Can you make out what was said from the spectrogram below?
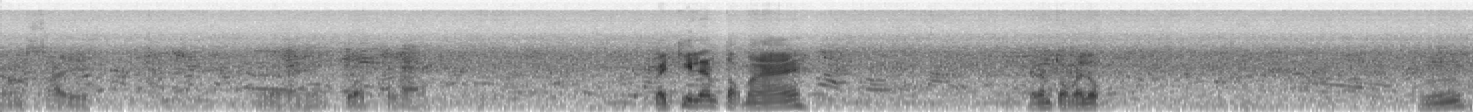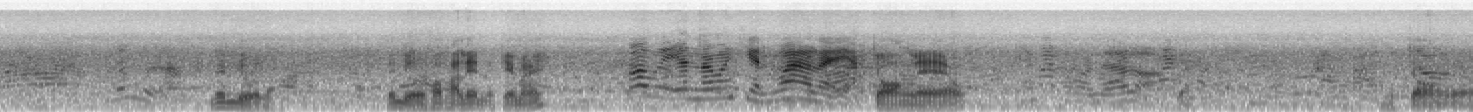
น้ำใสแลเห็นตัวปลาไปกินเล่นน้ำตกไหมเล่นน้ำตกไหมลูกหืมเรื่องเหลือเล่นอยู่เหรอเล่นอยู่พอพาเล่นโอเคไหมก็มีอันนั้นมันเขียนว่าอะไรอะจองแล้วโดนแล้วเหรอจ้ะจองแล้ว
